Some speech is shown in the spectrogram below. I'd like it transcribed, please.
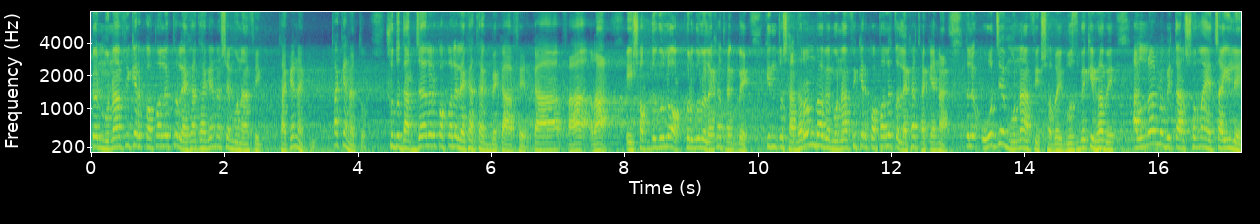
কারণ মুনাফিকের কপালে তো লেখা থাকে না, সে মুনাফিক থাকে নাকি? থাকে না তো। শুধু দাজ্জালের কপালে লেখা থাকবে কাফের, কা, ফা, রা। এই শব্দগুলো, অক্ষরগুলো লেখা থাকবে। কিন্তু সাধারণভাবে মুনাফিকের কপালে তো লেখা থাকে না। তাহলে ও যে মুনাফিক, সবাই বুঝবে কীভাবে? আল্লাহ নবী তার সময়ে চাইলে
